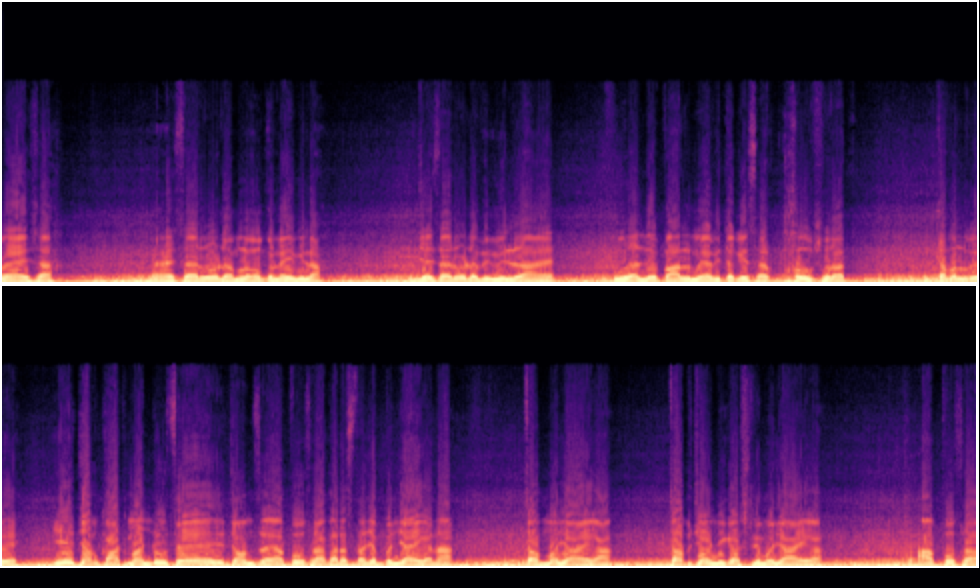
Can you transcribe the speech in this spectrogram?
में ऐसा ऐसा रोड हम लोगों को नहीं मिला। जैसा रोड अभी मिल रहा है, पूरा नेपाल में अभी तक ऐसा खूबसूरत डबल वे ये जब काठमांडू से जौन से पोखरा का रास्ता जब बन जाएगा ना, तब मज़ा आएगा। तब जर्नी का असली मज़ा आएगा। आप पोखरा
